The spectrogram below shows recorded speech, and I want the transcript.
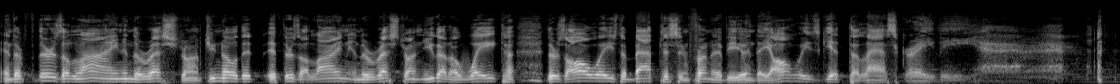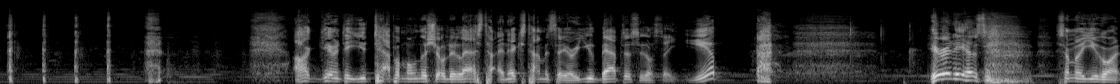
and there, there's a line in the restaurant. You know that if there's a line in the restaurant, you got to wait. Uh, there's always the Baptist in front of you, and they always get the last gravy. I guarantee you tap them on the shoulder last time, next time and say, Are you Baptist? they'll say, Yep. here it is. Some of you going,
